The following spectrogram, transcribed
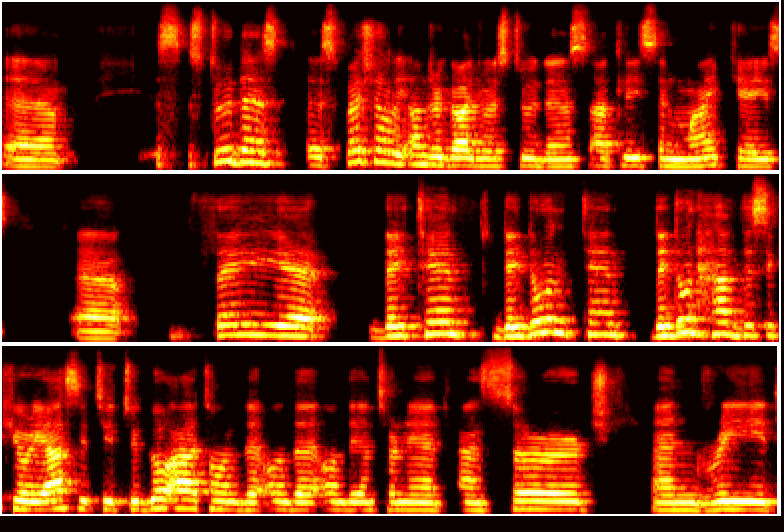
Uh, students, especially undergraduate students, at least in my case, uh, they uh, they tend they don't tend they don't have this curiosity to go out on the on the on the internet and search and read,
